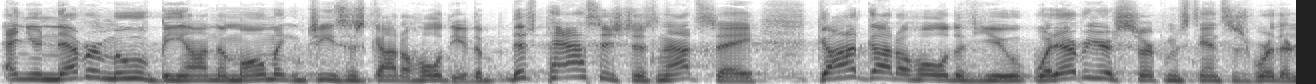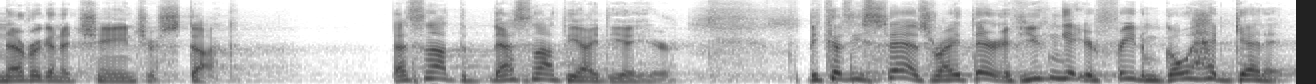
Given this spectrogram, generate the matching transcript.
and you never move beyond the moment Jesus got a hold of you. This passage does not say, God got a hold of you, whatever your circumstances were, they're never going to change, you're stuck. That's not, the, that's not the idea here. Because he says right there, if you can get your freedom, go ahead, get it.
